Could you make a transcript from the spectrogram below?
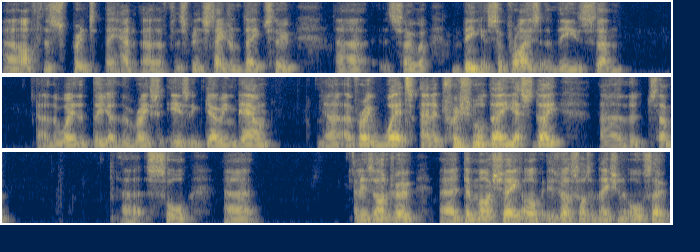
Uh, after the sprint, they had uh, after the sprint stage on day two. Uh, so, big surprise. These um, the way that the the race is going down. a very wet and attritional day yesterday that um, saw Alessandro uh, De Marchi of Israel Start-Up Nation also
